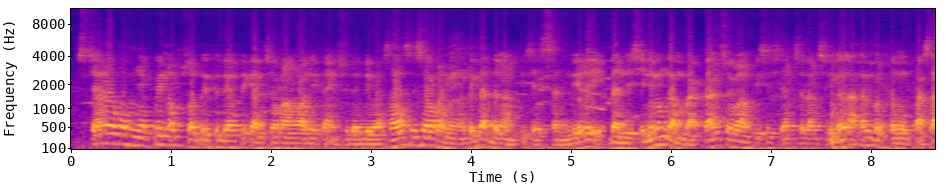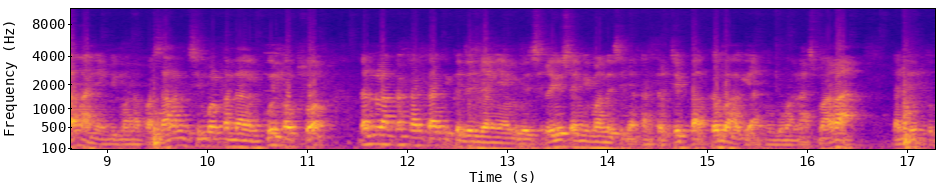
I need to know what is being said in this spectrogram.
Secara umumnya Queen of Swords itu diartikan seorang wanita yang sudah dewasa, seseorang yang dekat dengan Pisces sendiri. Dan di sini menggambarkan seorang Pisces yang sedang single akan bertemu pasangan yang di mana pasangan disimbolkan dengan Queen of Swords dan melangkahkan kaki ke jenjang yang lebih serius yang di mana di sini akan tercipta kebahagiaan hubungan asmara. Dan untuk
